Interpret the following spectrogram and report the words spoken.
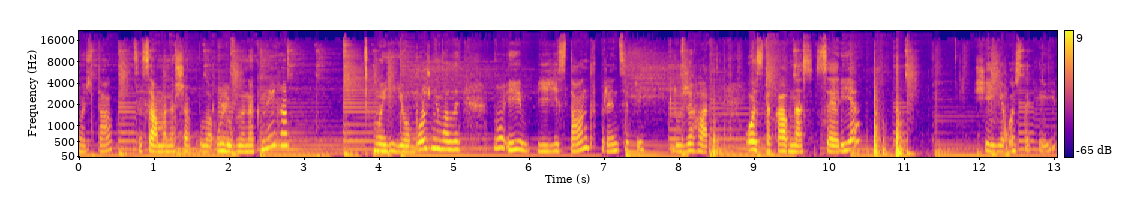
Ось так. Це саме наша була улюблена книга. Ми її обожнювали. Ну і її стан, в принципі, дуже гарний. Ось така в нас серія. Ще є ось такий.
